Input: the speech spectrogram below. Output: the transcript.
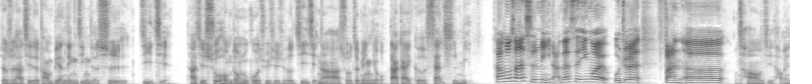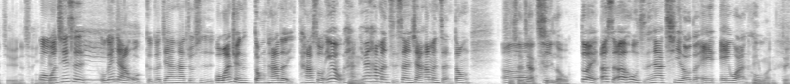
就是它其实旁边临近的是机捷，它其实疏洪东路过去其实就是机捷。那他说这边有大概隔三十米，他说三十米啦，但是因为我觉得。反而我超级讨厌捷运的声音。我我其实我跟你讲，我哥哥家他就是我完全懂他的。他说，因为我、嗯、因为他们只剩下他们整栋、呃、只剩下七楼，对，二十二户只剩下七楼的 A A one 户。A one 对，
